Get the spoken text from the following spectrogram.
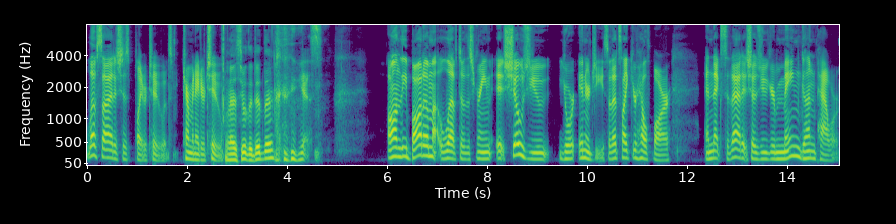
left side. It's just player two. It's Terminator 2. I see what they did there? yes. On the bottom left of the screen, it shows you your energy. So that's like your health bar. And next to that, it shows you your main gun power.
